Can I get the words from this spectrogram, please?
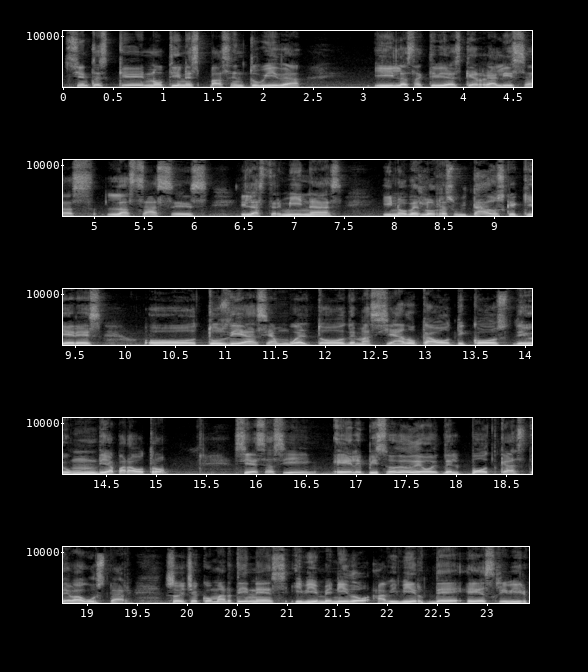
¿Sientes que no tienes paz en tu vida y las actividades que realizas las haces y las terminas y no ves los resultados que quieres o tus días se han vuelto demasiado caóticos de un día para otro? Si es así, el episodio de hoy del podcast te va a gustar. Soy Checo Martínez y bienvenido a Vivir de Escribir.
